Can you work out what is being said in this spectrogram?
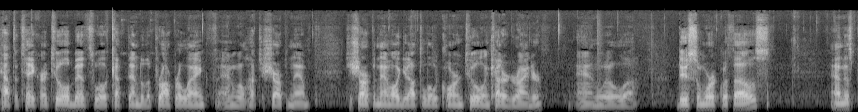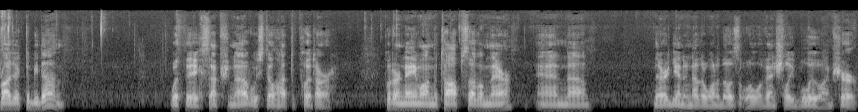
have to take our tool bits, we'll cut them to the proper length, and we'll have to sharpen them. To sharpen them, I'll get out the little Quorn tool and cutter grinder, and we'll uh, do some work with those, and this project will be done. With the exception of, we still have to put our put our name on the tops of them there, and uh, there again another one of those that will eventually blue, I'm sure.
